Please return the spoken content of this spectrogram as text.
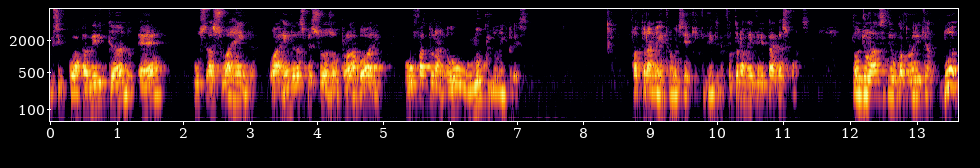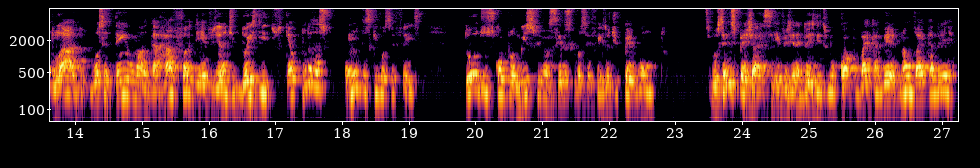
Esse copo americano é a sua renda, ou a renda das pessoas, ou o prolabore, ou, ou o lucro de uma empresa. Faturamento, vamos dizer aqui, que dentro do faturamento ele paga as contas. Então, de um lado você tem um copo americano. Do outro lado, você tem uma garrafa de refrigerante de 2 litros, que é todas as contas que você fez, todos os compromissos financeiros que você fez. Eu te pergunto, Se você despejar esse refrigerante 2 litros no copo, vai caber? Não vai caber.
